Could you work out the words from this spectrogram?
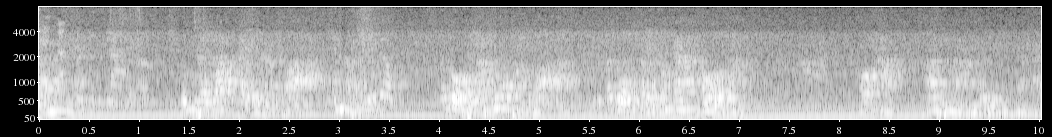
กันคุณชัยวัฒน์ไถ่ทางขวาขนาดนี้กระโดดไปรับลูกทางขวากระโดดเตะเข้าก้านคอนะข้อหักคาสนามเลยนะคะ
